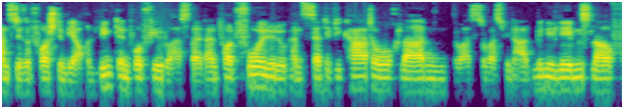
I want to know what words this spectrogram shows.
kannst du dir so vorstellen wie auch ein LinkedIn-Profil. Du hast da dein Portfolio, du kannst Zertifikate hochladen, du hast sowas wie eine Art Mini-Lebenslauf,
